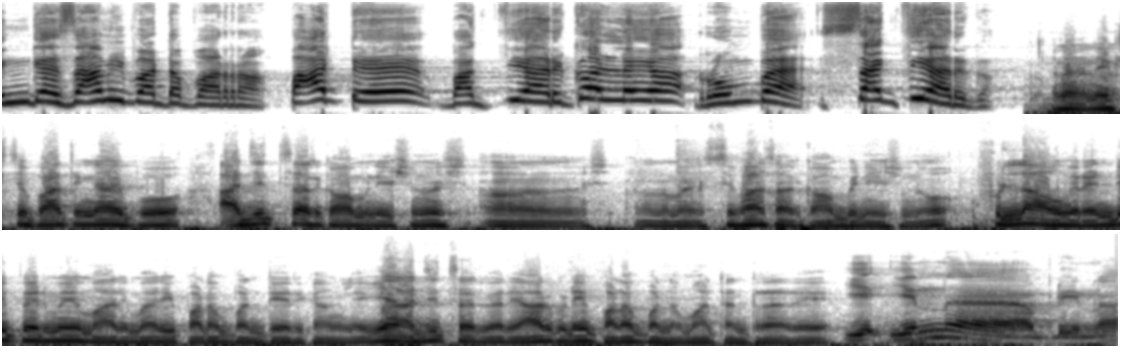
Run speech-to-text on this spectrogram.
எங்க சாமி பாட்டை பாடுறான்? பாட்டு பக்தியா இருக்கோ இல்லையோ ரொம்ப சக்தியா இருக்கும். ஆனால் நெக்ஸ்ட் பார்த்தீங்கன்னா இப்போது அஜித் சார் காம்பினேஷனும் நம்ம சிவா சார் காம்பினேஷனும் ஃபுல்லாக அவங்க ரெண்டு பேருமே மாறி மாறி படம் பண்ணிட்டே இருக்காங்களே. ஏன் அஜித் சார் வேறு யாரு கூடயும் படம் பண்ண மாட்டேன்றாரு? என்ன அப்படின்னா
